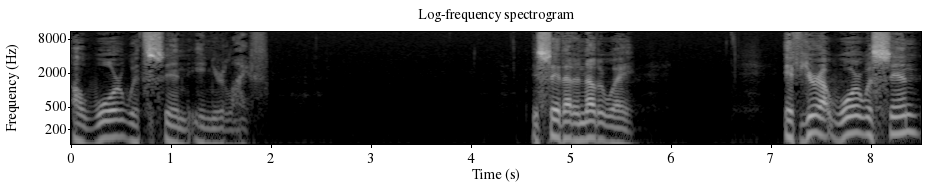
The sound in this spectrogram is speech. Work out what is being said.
a war with sin in your life. You say that another way. If you're at war with sin,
